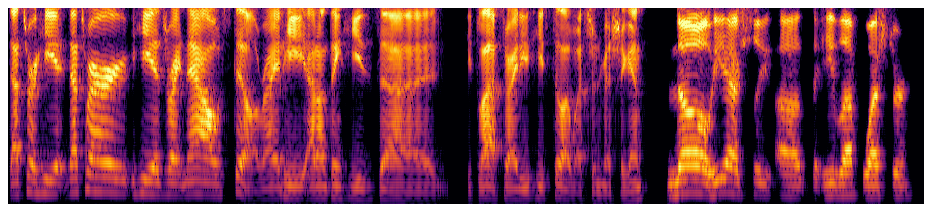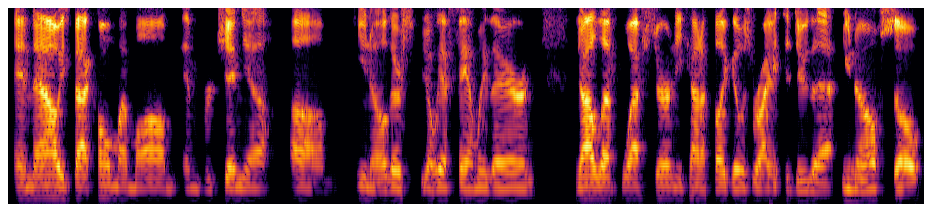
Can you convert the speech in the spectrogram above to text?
that's where he. That's where he is right now. Still, right? He. I don't think he's. uh He's left, right? He, he's still at Western Michigan. No, he actually. Uh, he left Western, and now he's back home. My mom in Virginia. Um. You know, there's. You know, we have family there, and you know, I left Western. He kind of felt like it was right to do that. You know, so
